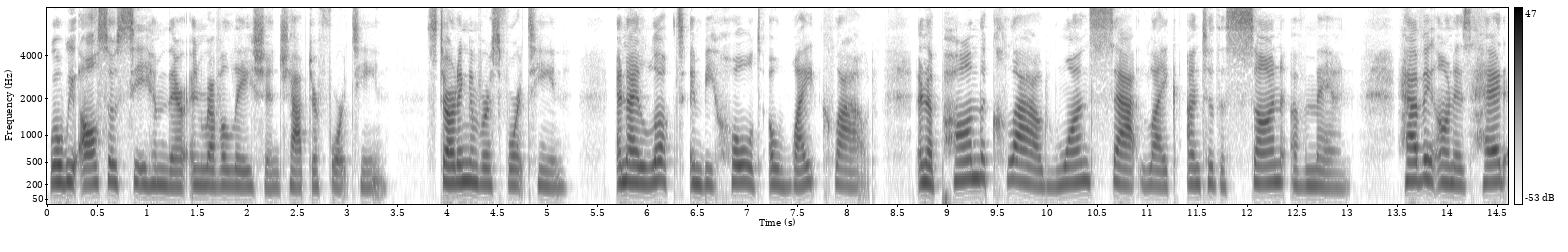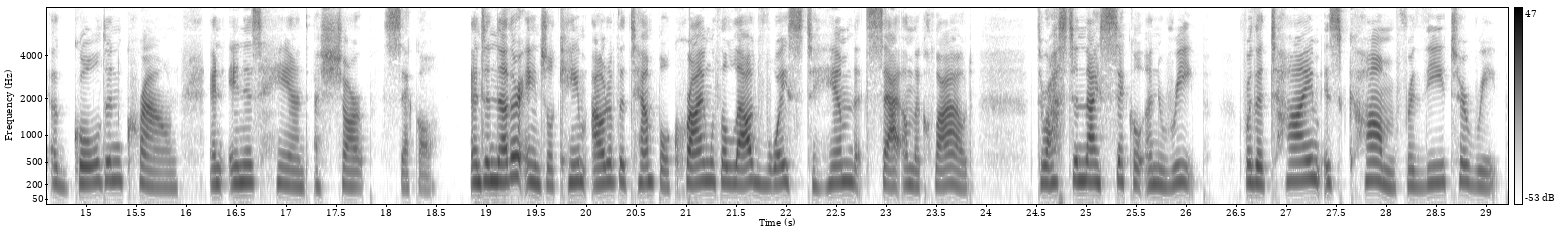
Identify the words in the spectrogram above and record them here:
Well, we also see him there in Revelation chapter 14, starting in verse 14. And I looked, and behold, a white cloud, and upon the cloud one sat like unto the Son of Man, having on his head a golden crown, and in his hand a sharp sickle. And another angel came out of the temple, crying with a loud voice to him that sat on the cloud Thrust in thy sickle and reap, for the time is come for thee to reap,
